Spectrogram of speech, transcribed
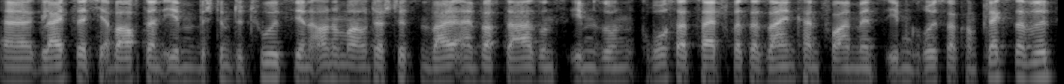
Äh, gleichzeitig aber auch dann eben bestimmte Tools, die dann auch nochmal unterstützen, weil einfach da sonst eben so ein großer Zeitfresser sein kann, vor allem wenn es eben größer, komplexer wird.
